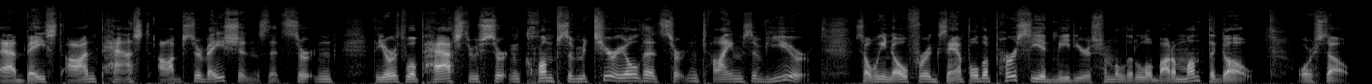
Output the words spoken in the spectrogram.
uh, based on past observations that certain the earth will pass through certain clumps of material at certain times of year. So we know for example the Perseid meteors from a little about a month ago or so.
